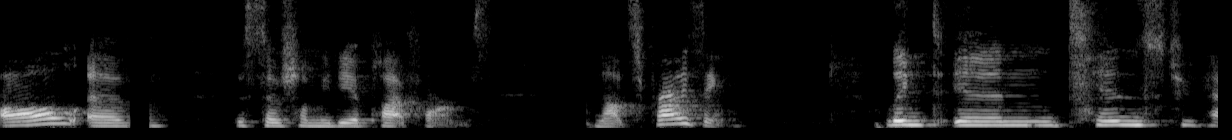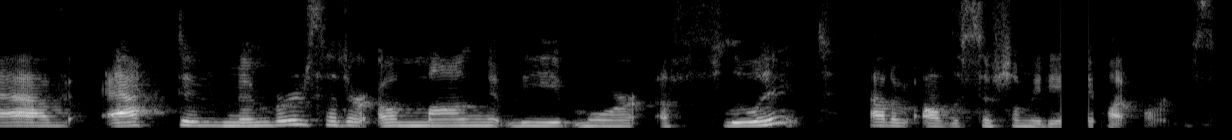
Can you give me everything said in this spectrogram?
all of the social media platforms. Not surprising. LinkedIn tends to have active members that are among the more affluent out of all the social media platforms.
